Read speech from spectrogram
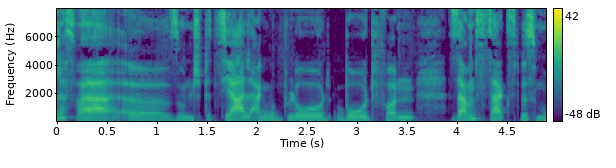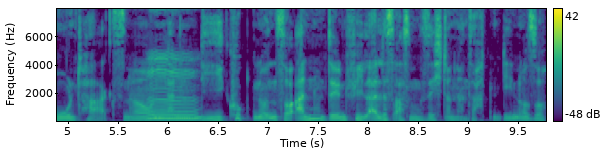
Das war äh, so ein Spezialangebot von samstags bis montags, ne? Und dann die guckten uns so an und denen fiel alles aus dem Gesicht und dann sagten die nur so,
